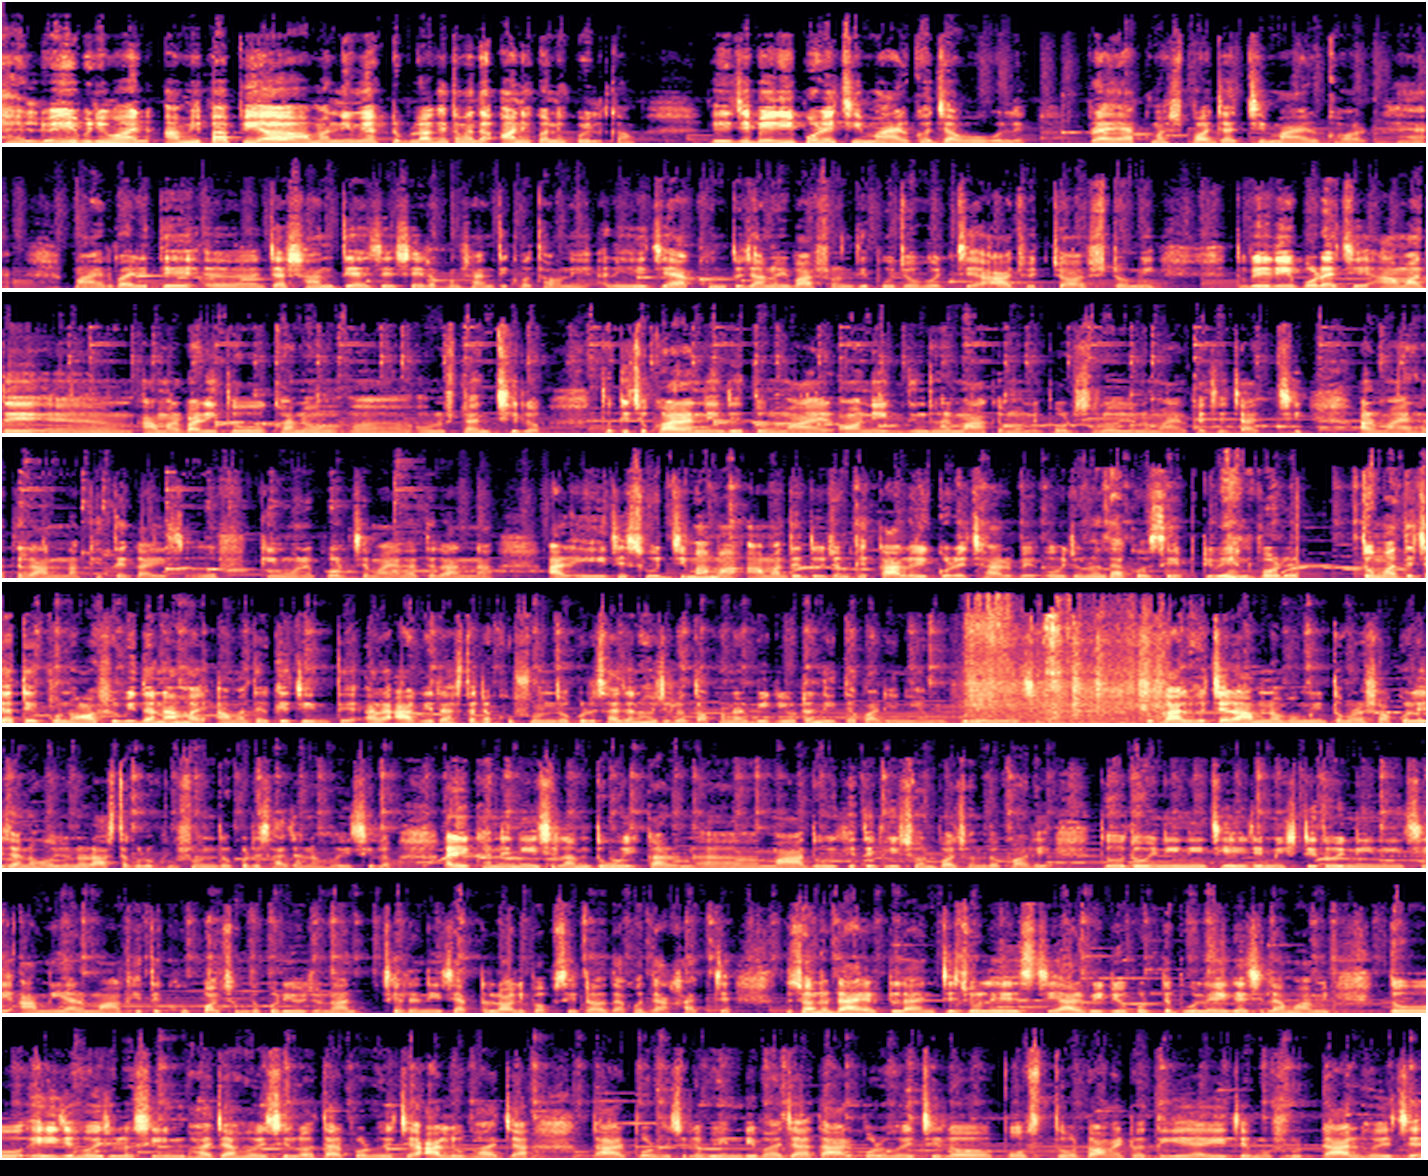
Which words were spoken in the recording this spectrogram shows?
Hello everyone, আমি পাপিয়া। আমার নিমে একটা ব্লগে তোমাদের অনেক অনেক ওয়েলকাম। এই যে বেরিয়ে পড়েছি, মায়ের ঘর যাব বলে। প্রায় এক মাস পর যাচ্ছি মায়ের ঘর হ্যাঁ। মায়ের বাড়িতে যা শান্তি আছে সেই রকম শান্তি কোথাও নেই। আর এই যে এখন তো জানোই বাসন্তী পুজো হচ্ছে, আজ হচ্ছে অষ্টমী। তো বেরিয়ে পড়েছি, আমাদের আমার বাড়িতেও ওখানেও অনুষ্ঠান ছিল। তো কিছু করার নেই, যেহেতু মায়ের অনেক দিন ধরে মাকে মনে পড়ছিল, ওই জন্য মায়ের কাছে যাচ্ছি। আর মায়ের হাতে রান্না খেতে গাইস উফ, কি মনে পড়ছে মায়ের হাতে রান্না। আর এই যে সূর্যি মামা, আমাদের দুজনকে কালোই করে ছাড়বে। ওই জন্য দেখো সেফটি বেল্ট পরে তোমাদের যাতে কোনো অসুবিধা না হয় আমাদেরকে চিনতে। আর আগের রাস্তাটা খুব সুন্দর করে সাজানো হয়েছিল, তখন আর ভিডিওটা নিতে পারিনি, আমি ভুলে গিয়েছিলাম। তো কাল হচ্ছে রামনবমী, তোমরা সকলে জানো, ওই জন্য রাস্তাগুলো খুব সুন্দর করে সাজানো হয়েছিল। আর এখানে নিয়েছিলাম দই, কারণ মা দই খেতে ভীষণ পছন্দ করে। তো দই নিয়ে নিয়েছি, এই যে মিষ্টি দই নিয়ে নিয়েছি। আমি আর মা খেতে খুব পছন্দ করি ওই জন্য। আর ছেলে নিয়েছে একটা ললিপপ, সেটাও দেখো দেখাচ্ছে। তো চলো ডাইরেক্ট লাঞ্চে চলে এসেছি। আর ভিডিও করতে ভুলেই গেছিলাম আমি। তো এই যে হয়েছিল শিম ভাজা হয়েছিল, তারপর হয়েছে আলু ভাজা, তারপর হয়েছিল ভেন্ডি ভাজা, তারপর হয়েছিল পোস্ত, টমেটো দিয়ে এই যে মুসুর ডাল হয়েছে।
